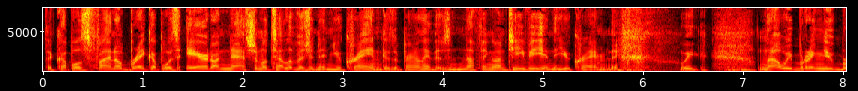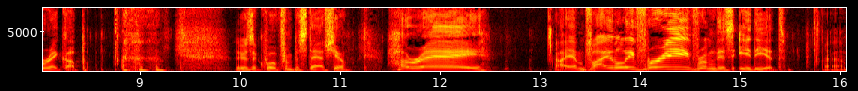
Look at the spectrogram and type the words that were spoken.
The couple's final breakup was aired on national television in Ukraine because apparently there's nothing on TV in the Ukraine. we now we bring you breakup. There's a quote from Pistachio. Hooray! I am finally free from this idiot. Uh,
